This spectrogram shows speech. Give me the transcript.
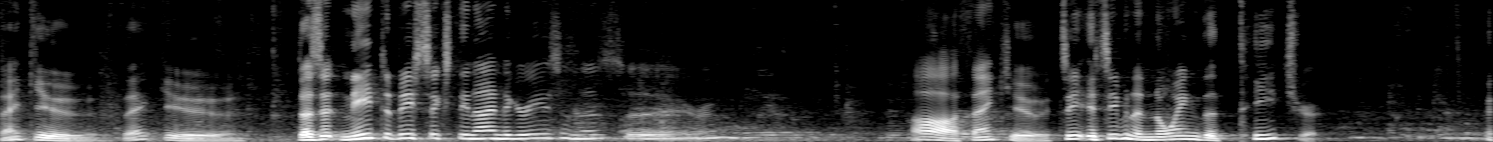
Thank you, thank you. Does it need to be 69 degrees in this uh, room? Ah, oh, thank you. It's, it's even annoying the teacher.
